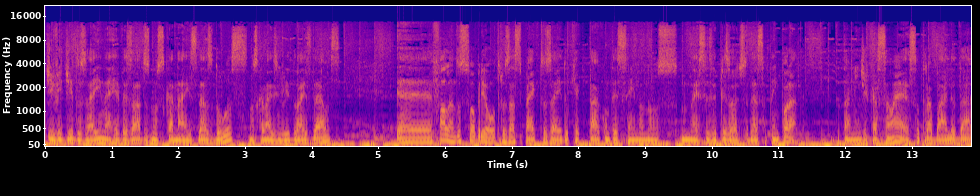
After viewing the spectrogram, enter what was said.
divididos aí, né, revezados nos canais das duas, nos canais individuais delas. É, falando sobre outros aspectos aí do que está acontecendo nos, nesses episódios dessa temporada. Então, a minha indicação é essa: o trabalho da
